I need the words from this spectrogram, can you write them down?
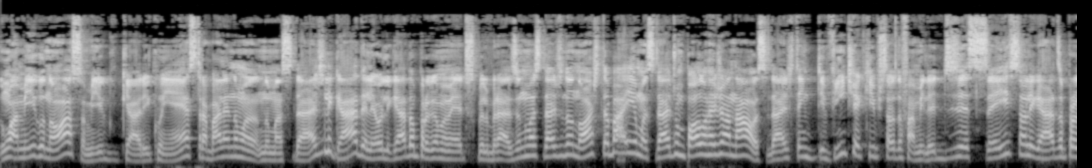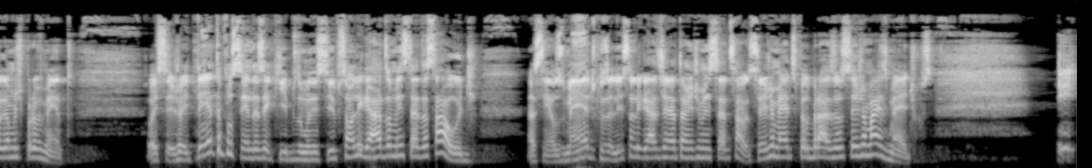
um amigo nosso, amigo que a Ari conhece, trabalha numa, numa cidade ligada, ele é ligado ao programa Médicos pelo Brasil, numa cidade do norte da Bahia, uma cidade, um polo regional. A cidade tem 20 equipes da família, 16 são ligadas ao programa de provimento. Ou seja, 80% das equipes do município são ligadas ao Ministério da Saúde. Assim, os médicos ali são ligados diretamente ao Ministério da Saúde, seja médicos pelo Brasil, seja mais médicos. E,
